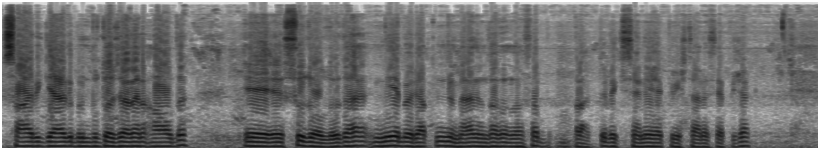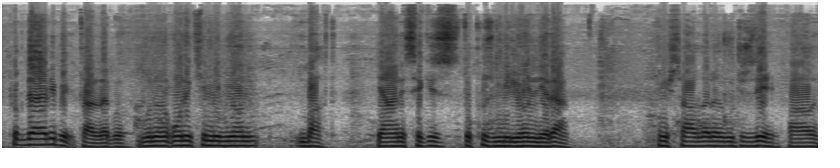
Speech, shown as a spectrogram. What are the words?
sahibi geldi bunu buldozerden aldı. E, su doldurdu. Da Niye böyle yaptı bilmiyorum. Herhalde nasıl bıraktı. Belki seneye pirinç tarlası yapacak. Çok değerli bir tarla bu. Bunu 12 milyon baht yani 8-9 milyon lira pirinç tarlaları ucuz değil, pahalı.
